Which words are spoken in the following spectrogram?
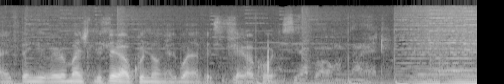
right. Thank you very much. Lihle kakhulu nongelibona lihle kakhulu. siyabonga mnakethu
